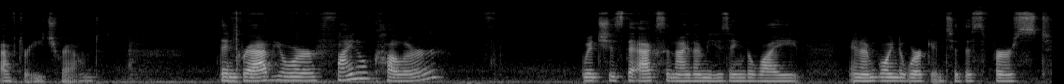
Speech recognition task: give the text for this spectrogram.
after each round. Then grab your final color, which is the Axonite. I'm using the white, and I'm going to work into this first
